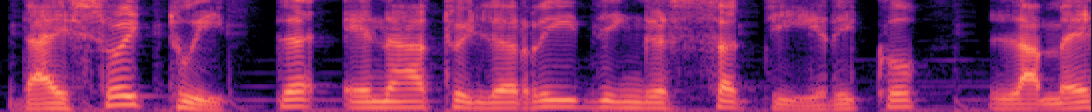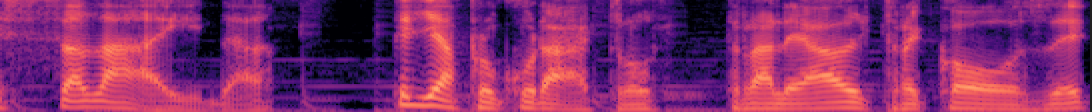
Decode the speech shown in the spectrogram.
Dai suoi tweet è nato il reading satirico La Messa Laida, che gli ha procurato, tra le altre cose,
